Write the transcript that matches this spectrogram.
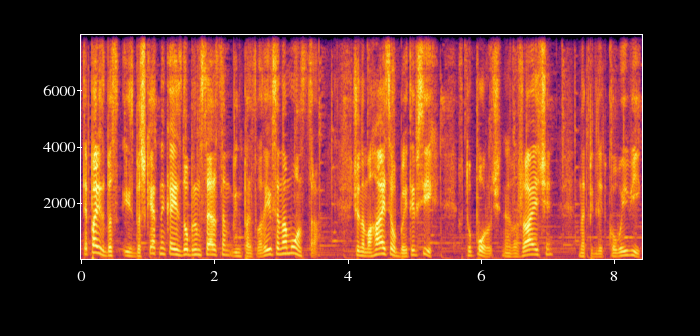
Тепер із, без, із бешкетника із добрим серцем він перетворився на монстра, що намагається вбити всіх, хто поруч, незважаючи на підлітковий вік.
